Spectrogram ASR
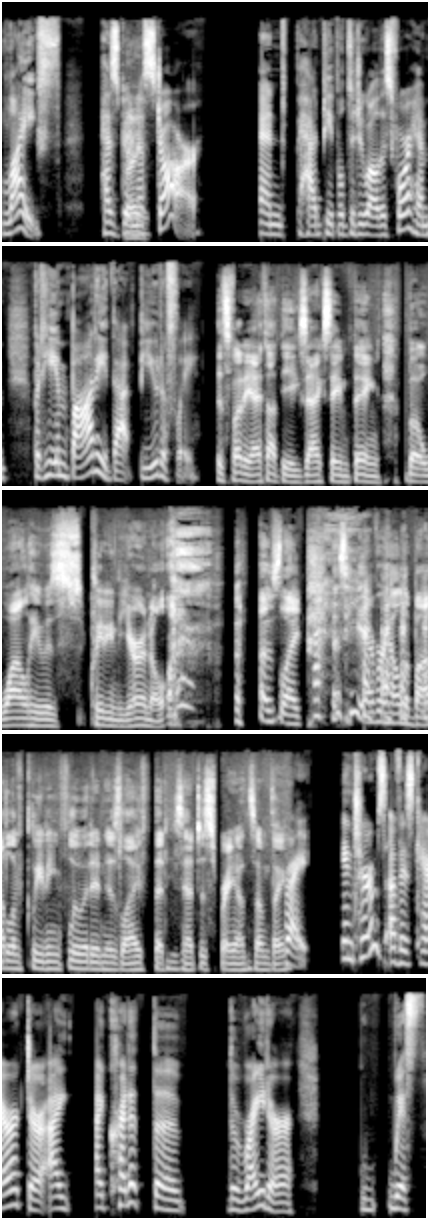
life has been a star and had people to do all this for him, but he embodied that beautifully. It's funny. I thought the exact same thing, but while he was cleaning the urinal, I was like, has he ever held a bottle of cleaning fluid in his life that he's had to spray on something? Right. In terms of his character, I I credit the the writer with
